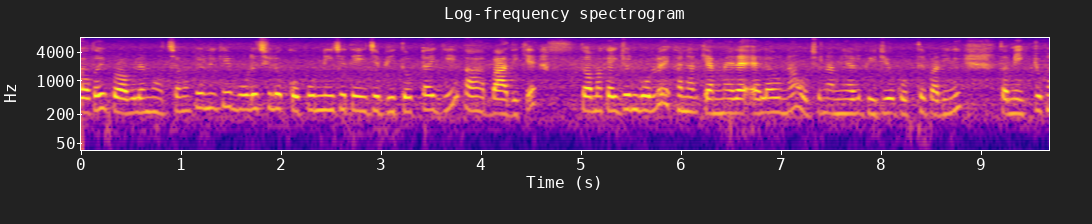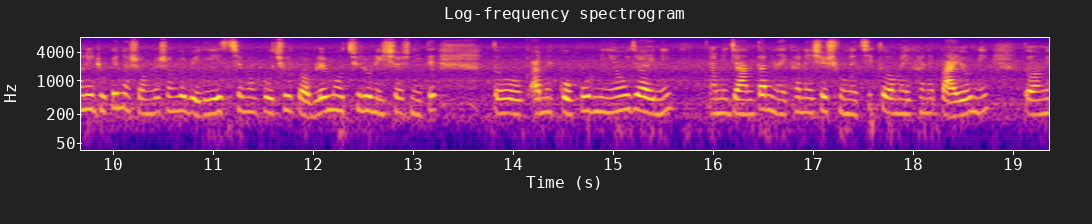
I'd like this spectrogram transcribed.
ততই প্রবলেম হচ্ছে। আমাকে অনেকেই বলেছিল, কপুর নিয়ে যেতে এই যে ভিতরটায় গিয়ে বা বাদিকে। তো আমাকে একজন বলল, এখানে আর ক্যামেরা অ্যালাউ না, ওর জন্য আমি আর ভিডিও করতে পারিনি। তো আমি একটুখানি ঢুকে না সঙ্গে সঙ্গে বেরিয়ে এসেছি, আমার প্রচুর প্রবলেম হচ্ছিল নিঃশ্বাস নিতে। তো আমি কপুর নিয়েও যাইনি, আমি জানতাম না, এখানে এসে শুনেছি, তো আমি এখানে পাইও নি। তো আমি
